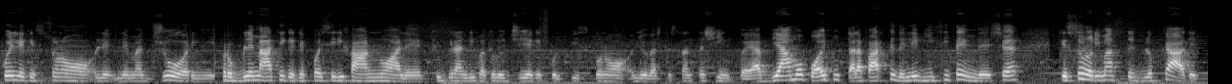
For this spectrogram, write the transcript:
quelle che sono le, le, maggiori problematiche che poi si rifanno alle più grandi patologie che colpiscono gli over 65. Abbiamo poi tutta la parte delle visite invece che sono rimaste bloccate.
